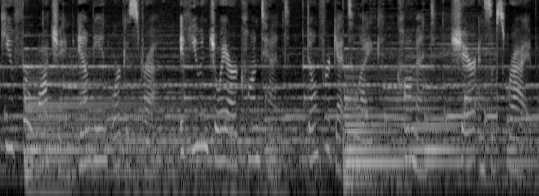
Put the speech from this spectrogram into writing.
Thank you for watching Ambient Orchestra. If you enjoy our content, don't forget to like, comment, share, and subscribe.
